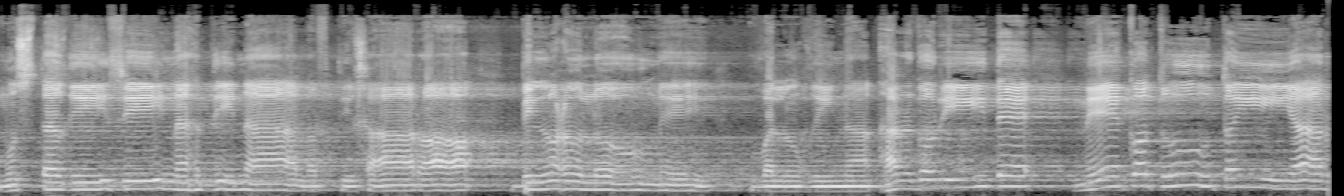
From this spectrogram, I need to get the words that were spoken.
المستغيثين اهدنا لافتخارا بالعلوم والغنى ہر گریدے نیکو تو تیار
